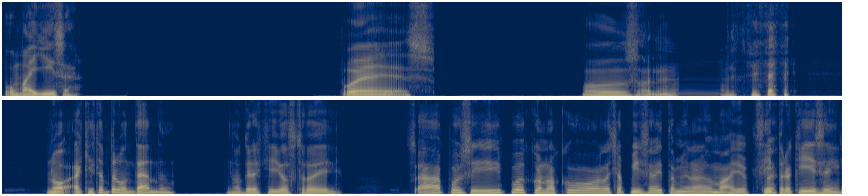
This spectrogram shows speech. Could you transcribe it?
o malliza? Pues. Pues. No, aquí están preguntando. ¿No crees que yo estoy...? ah, pues sí, pues conozco a la Chapiza y también a la Mayo. Sí, pues. pero aquí dicen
